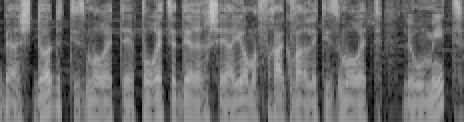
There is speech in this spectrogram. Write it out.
באשדוד, תזמורת פורצת דרך שהיום הפכה כבר לתזמורת לאומית.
